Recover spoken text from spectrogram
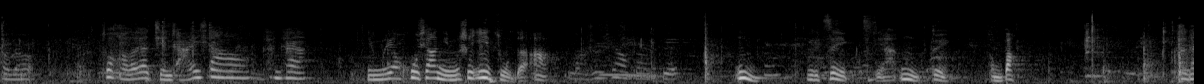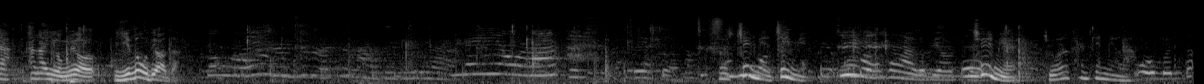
好了，做好了要检查一下哦，看看，你们要互相，你们是一组的啊。老师上班对。嗯，你自己自己看，嗯，对，很棒。看看看看有没有遗漏掉的。没有啦。是这面这面这面是哪个标志？这面，主要看这面了。我们的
